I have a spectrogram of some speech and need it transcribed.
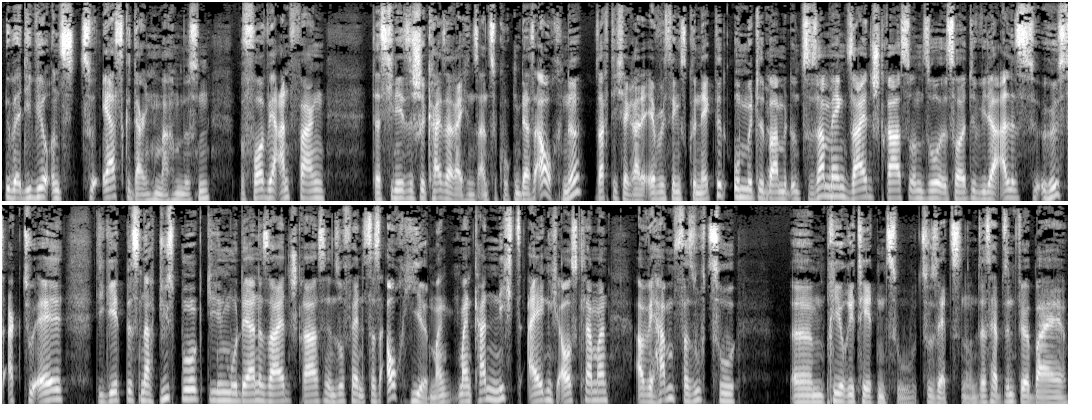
über die wir uns zuerst Gedanken machen müssen, bevor wir anfangen, das chinesische Kaiserreich uns anzugucken. Das auch, ne? Sagte ich ja gerade, everything's connected, unmittelbar mit uns zusammenhängt. Seidenstraße und so ist heute wieder alles höchst aktuell. Die geht bis nach Duisburg, die moderne Seidenstraße. Insofern ist das auch hier. Man, man kann nichts eigentlich ausklammern, aber wir haben versucht zu ähm, Prioritäten zu, zu setzen. Und deshalb sind wir bei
